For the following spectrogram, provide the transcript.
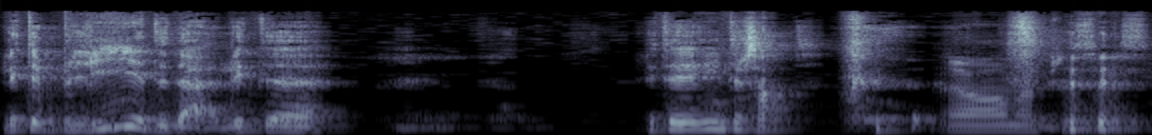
Lite blid där, lite... Lite intressant. Ja, men precis.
